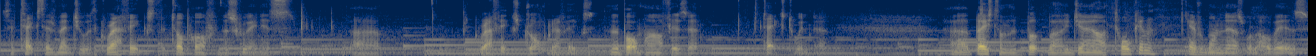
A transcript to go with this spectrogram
it's a text adventure with graphics. The top half of the screen is uh, graphics, drawn graphics, and the bottom half is a text window. Uh, based on the book by J.R. Tolkien, everyone knows what The Hobbit is.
